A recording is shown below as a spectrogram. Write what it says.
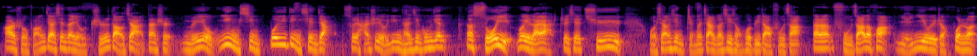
二手房价现在有指导价，但是没有硬性规定限价，所以还是有硬弹性空间。那所以未来啊，这些区域，我相信整个价格系统会比较复杂。当然，复杂的话也意味着混乱，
